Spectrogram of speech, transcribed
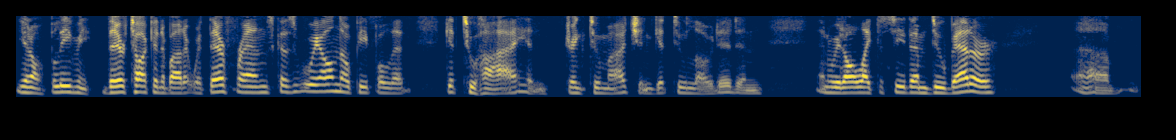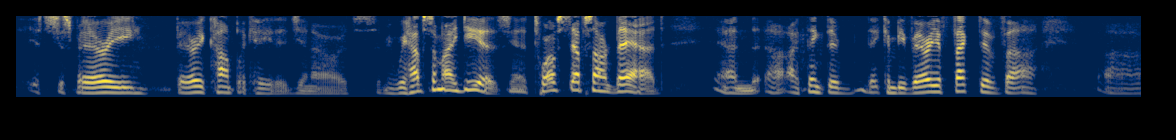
you know, believe me, they're talking about it with their friends because we all know people that get too high and drink too much and get too loaded, and and we'd all like to see them do better. Uh, it's just very very complicated. You know, it's I mean we have some ideas. You know, twelve steps aren't bad, and uh, I think they they can be very effective. Uh, uh,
